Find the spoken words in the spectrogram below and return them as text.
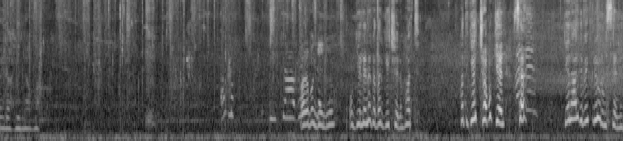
ilahe illallah. Araba geliyor. O gelene kadar geçelim hadi. Hadi geç çabuk gel. Sen gel hadi bekliyorum seni.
